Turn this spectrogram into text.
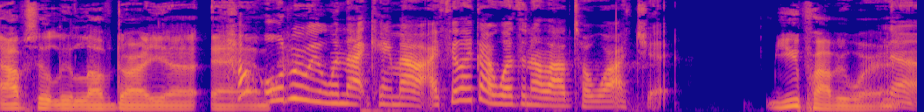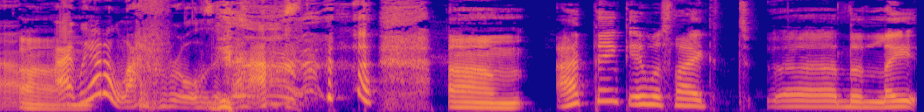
absolutely love Daria and How old were we when that came out? I feel like I wasn't allowed to watch it. you probably were. No, Um, I, we had a lot of rules in the house. um I think it was like uh the late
